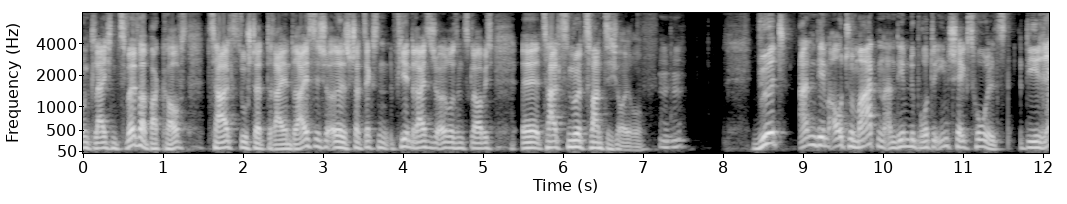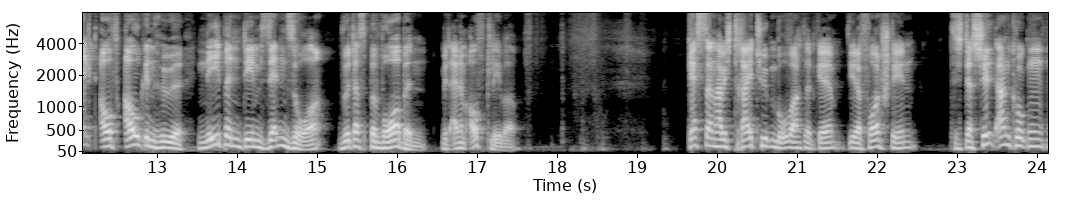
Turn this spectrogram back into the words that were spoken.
und gleich einen 12er Back kaufst, zahlst du statt 33, äh, statt 36, 34 Euro sind es, glaube ich, äh, zahlst du nur 20 Euro. Wird an dem Automaten, an dem du Proteinshakes holst, direkt auf Augenhöhe neben dem Sensor, wird das beworben mit einem Aufkleber. Gestern habe ich drei Typen beobachtet, gell, die davor stehen, sich das Schild angucken,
